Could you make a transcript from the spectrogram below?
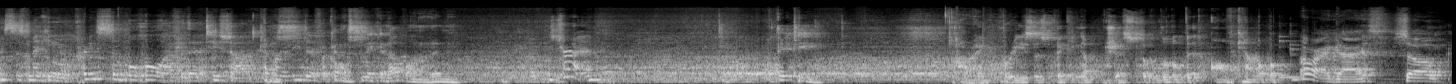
This is making a pretty simple hole after that tee shot. Kind of, Pretty kind of sneaking up on it, isn't he? He's trying. 18. All right, breeze is picking up just a little bit off Calibo. All right, guys. So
